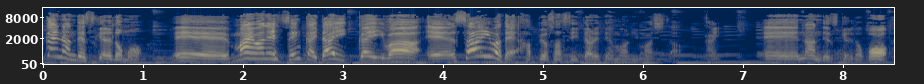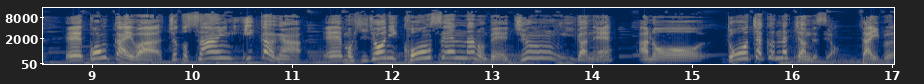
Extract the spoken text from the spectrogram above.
回なんですけれども、えー、前はね、前回第1回は、えー、3位まで発表させていただいてまいりました。はい。えー、なんですけれども、えー、今回は、ちょっと3位以下が、えー、もう非常に混戦なので、順位がね、あのー、同着になっちゃうんですよ。だいぶ。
